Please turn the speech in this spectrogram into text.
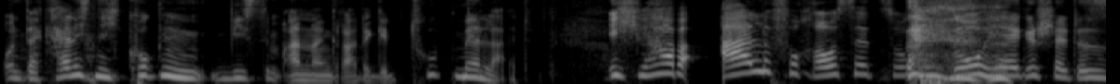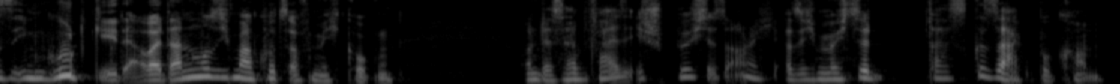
Und da kann ich nicht gucken, wie es dem anderen gerade geht. Tut mir leid. Ich habe alle Voraussetzungen so hergestellt, dass es ihm gut geht. Aber dann muss ich mal kurz auf mich gucken. Und deshalb weiß ich, spüre ich das auch nicht. Also ich möchte das gesagt bekommen.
